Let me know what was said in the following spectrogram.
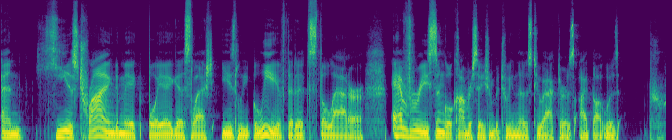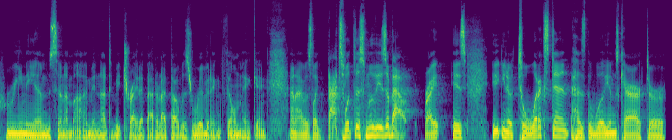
And he is trying to make Boyega slash Easley believe that it's the latter. Every single conversation between those two actors I thought was premium cinema. I mean, not to be trite about it, I thought it was riveting filmmaking. And I was like, that's what this movie is about, right? Is, you know, to what extent has the Williams character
